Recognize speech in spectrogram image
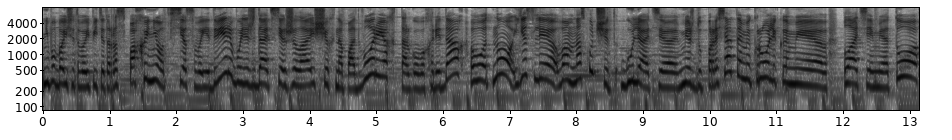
не побоюсь этого эпитета, распахнет все свои двери, будет ждать всех желающих на подворьях, торговых рядах. Вот, но если вам наскучит гулять э, между поросятами, кроликами, платьями, то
